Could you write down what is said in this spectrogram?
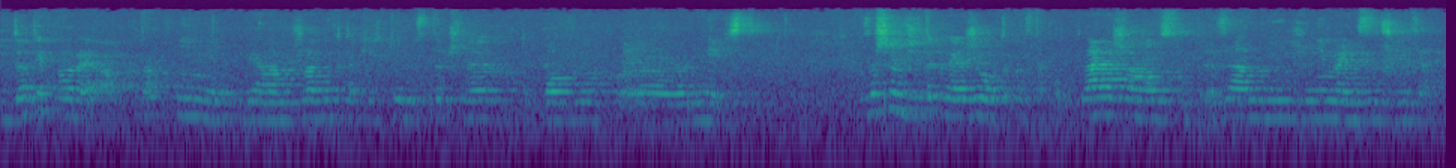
i do tej pory okropnie nie lubiłam żadnych takich turystycznych, typowych e, miejsc. Zawsze mi się to kojarzyło tylko z taką plażą, z imprezami, że nie ma nic do zwiedzania.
